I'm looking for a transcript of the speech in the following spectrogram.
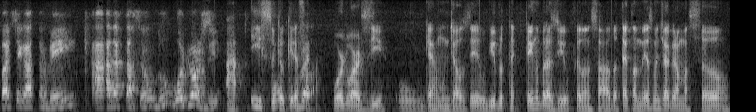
Vai chegar também a adaptação do World War Z. ah, isso que eu queria falar. World War Z, ou Guerra Mundial Z, o livro tem, tem no Brasil, foi lançado até com a mesma diagramação,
